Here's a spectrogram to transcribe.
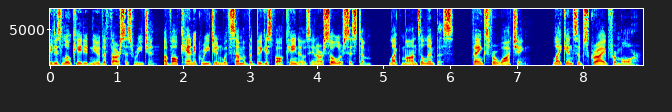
It is located near the Tharsis region, a volcanic region with some of the biggest volcanoes in our solar system, like Mons Olympus. Thanks for watching. Like and subscribe for more.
